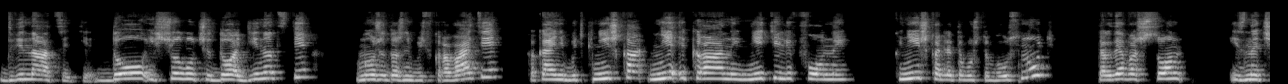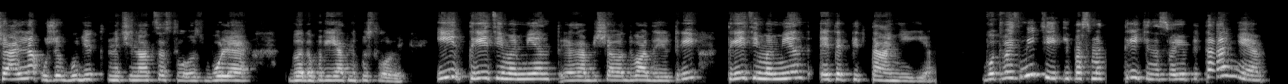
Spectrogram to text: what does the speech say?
12, до еще лучше до 11 мы уже должны быть в кровати, какая-нибудь книжка, не экраны, не телефоны, книжка для того, чтобы уснуть, тогда ваш сон изначально уже будет начинаться с более благоприятных условий. И третий момент, я обещала два, даю три, третий момент – это питание. Вот возьмите и посмотрите на свое питание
